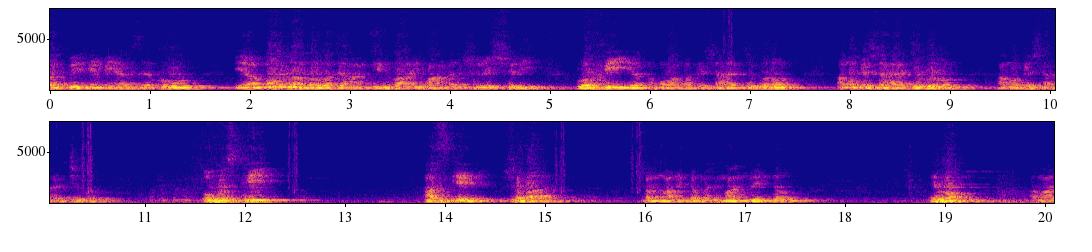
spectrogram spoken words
ربهم يرزقون ইয়া মাওলা বাবা জাহাঙ্গীর ভাই বাংলা সুরেশ্বরী ওয়াফিয়া আমাকে সাহায্য করুন, আমাকে সাহায্য করুন, আমাকে সাহায্য করুন। উপস্থিত আজকে সবার সম্মানিত মেহমানবৃন্দ এবং আমার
